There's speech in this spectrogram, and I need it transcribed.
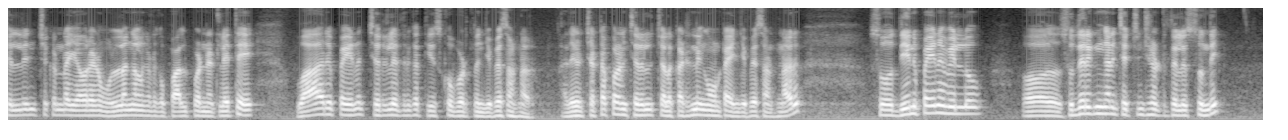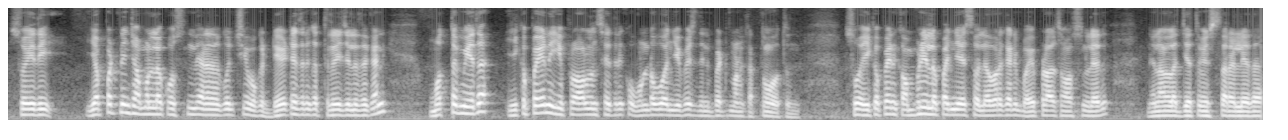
చెల్లించకుండా ఎవరైనా ఉల్లంఘనలు కనుక పాల్పడినట్లయితే వారిపైన చర్యలు ఎదురుగా తీసుకోబడుతుందని చెప్పేసి అంటున్నారు. అదే చట్టపరమైన చర్యలు చాలా కఠినంగా ఉంటాయని చెప్పేసి అంటున్నారు. సో దీనిపైన వీళ్ళు సుదీర్ఘంగానే చర్చించినట్టు తెలుస్తుంది. సో ఇది ఎప్పటి నుంచి అమల్లోకి వస్తుంది అనే గురించి ఒక డేట్ అయితే తెలియజేయలేదు కానీ మొత్తం మీద ఇకపైన ఈ ప్రాబ్లమ్స్ అయితే ఉండవు అని చెప్పేసి దీన్ని బట్టి మనకు అర్థమవుతుంది. సో ఇకపైన కంపెనీలో పనిచేసే వాళ్ళు ఎవరికైనా భయపడాల్సిన అవసరం లేదు. నెలల జీతం ఇస్తారా లేదా?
